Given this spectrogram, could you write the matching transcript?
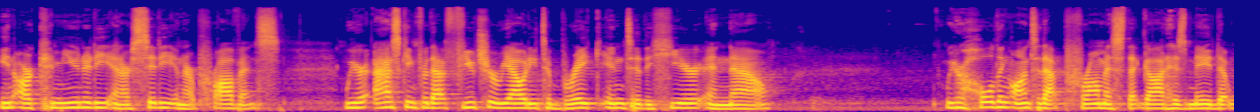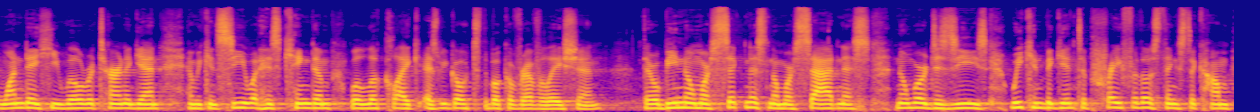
in our community, in our city, in our province. We are asking for that future reality to break into the here and now we are holding on to that promise that God has made that one day He will return again, and we can see what His kingdom will look like as we go to the book of Revelation. There will be no more sickness, no more sadness, no more disease. We can begin to pray for those things to come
